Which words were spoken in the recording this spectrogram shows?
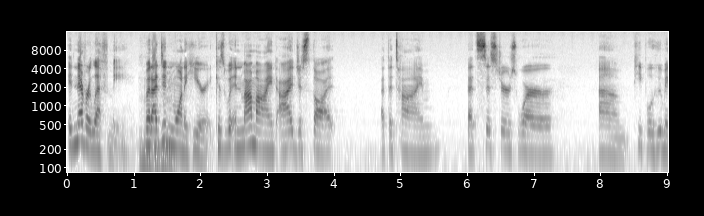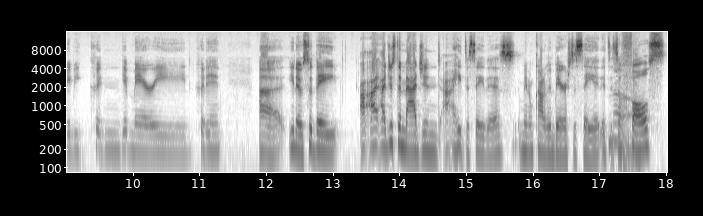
it never left me, but mm-hmm. I didn't want to hear it because in my mind, I just thought at the time that sisters were um, people who maybe couldn't get married, couldn't, uh, you know, so they. I, I, just imagined. I hate to say this. I mean, I'm kind of embarrassed to say it. It's, no. it's a false.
